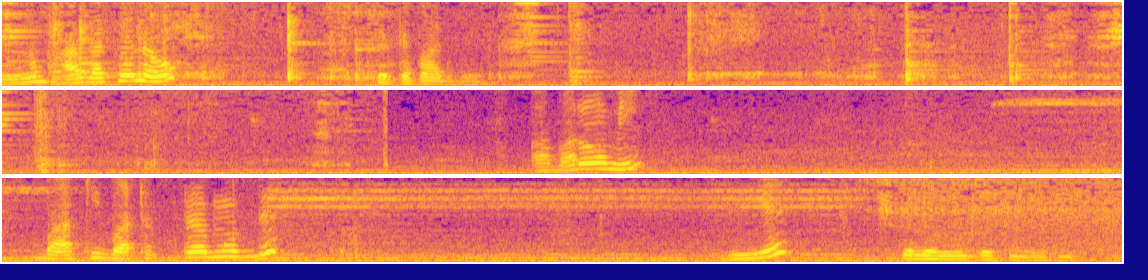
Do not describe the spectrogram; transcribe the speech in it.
এগুলো ভাজা খেলেও খেতে পারবে। আবারও আমি বাকি বাটারটার মধ্যে দিয়ে তেলের মধ্যে তুলে দিচ্ছি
